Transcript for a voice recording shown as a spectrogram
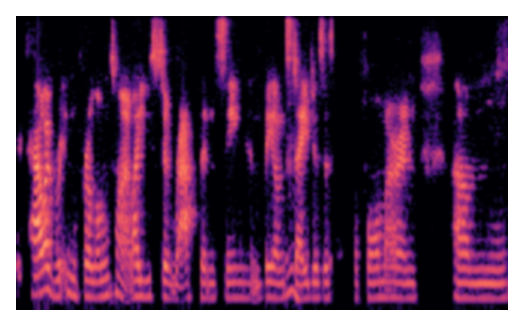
it's how I've written for a long time. I used to rap and sing and be on mm. stages as a performer, and um,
